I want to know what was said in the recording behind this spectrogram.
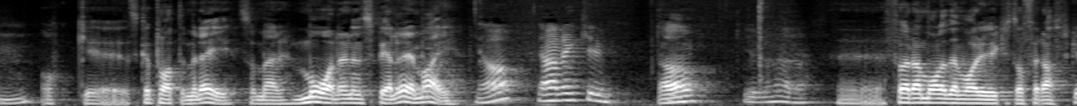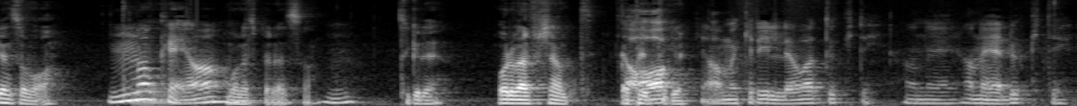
Mm. och eh, ska prata med dig som är månadens spelare i maj. Ja, ja, det är kul. Ja, Kul att höra. eh, förra månaden var det ju Kristoffer Aspgren som var Mm, Okej, ja. månadens spelare. Så. Mm. Tycker det. Var det välförtjänt? Jag Ja, ja, men Krille var duktig. Han är, han är duktig.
